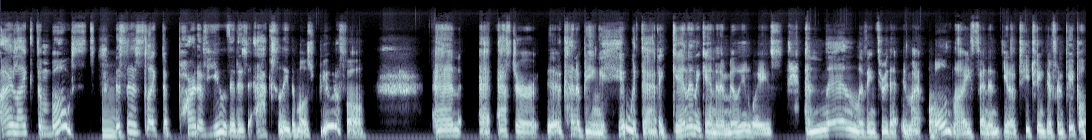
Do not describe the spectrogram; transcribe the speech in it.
I like the most. Mm. This is like the part of you that is actually the most beautiful. And after uh, kind of being hit with that again and again in a million ways, and then living through that in my own life and in, you know, teaching different people,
